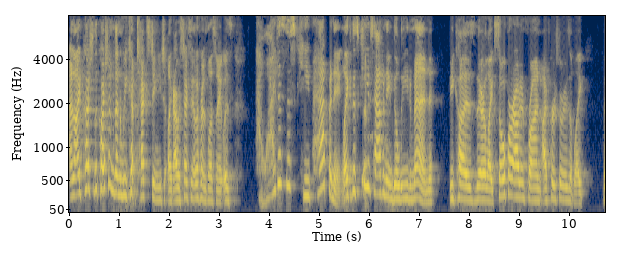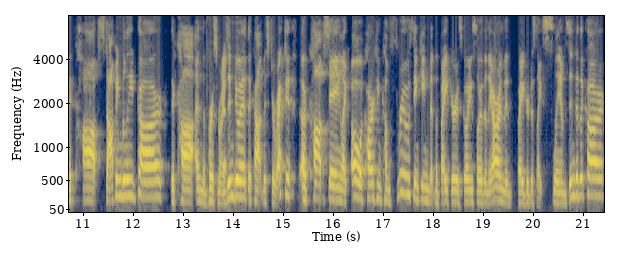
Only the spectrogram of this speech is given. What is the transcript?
and I questioned the question, then we kept texting each, like I was texting other friends last night was, why does this keep happening? Like this keeps yeah. happening to lead men because they're like so far out in front. I've heard stories of like the cop stopping the lead car, the cop and the person runs into it, the cop misdirected, a cop saying like, oh, a car can come through thinking that the biker is going slower than they are. And the biker just like slams into the car.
